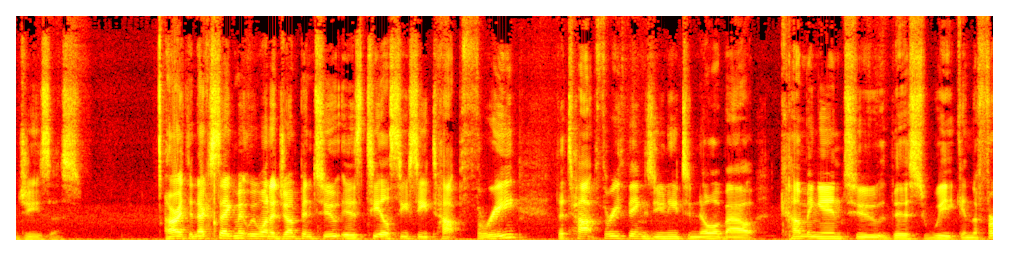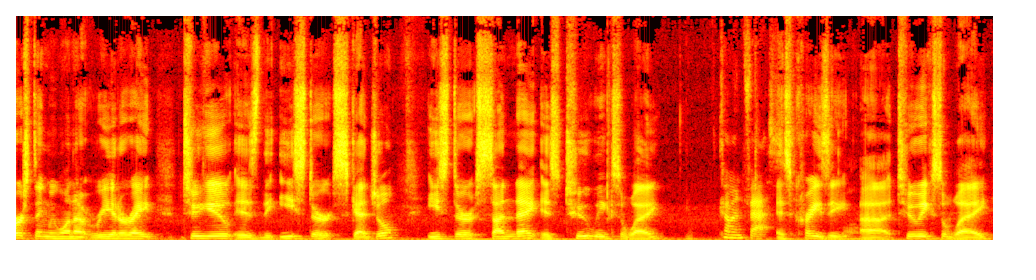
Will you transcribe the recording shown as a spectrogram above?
Jesus. All right, the next segment we want to jump into is TLCC Top 3 the top three things you need to know about coming into this week. And the first thing we want to reiterate to you is the Easter schedule. Easter Sunday is two weeks away. Coming fast. It's crazy. Uh, two weeks away.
